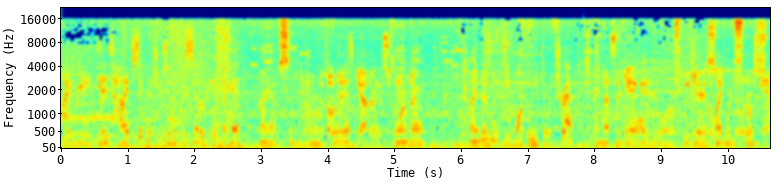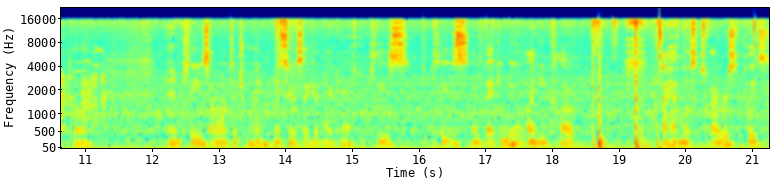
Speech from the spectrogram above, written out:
I'm reading dense hive signatures in a facility up ahead. I have some more Devota is gathering a swarm. planned out, kind You of. might be walking into a trap. I That's the gig. all the lore We carry the light where no one else can. though. And please, I want to join as soon as I get Minecraft. Please, please, I'm begging you. I need clout. I have no subscribers. Please.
